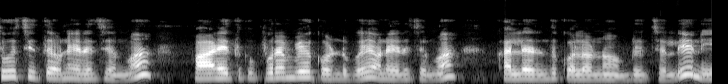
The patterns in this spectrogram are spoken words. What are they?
தூசித்தவனே என்ன செய்யணுமா பாளையத்துக்கு புறம்பே கொண்டு போய் அவனை என்ன செய்யணுமா கல்லிருந்து கொல்லணும் அப்படின்னு சொல்லி நீ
